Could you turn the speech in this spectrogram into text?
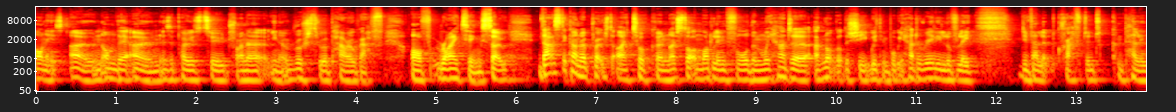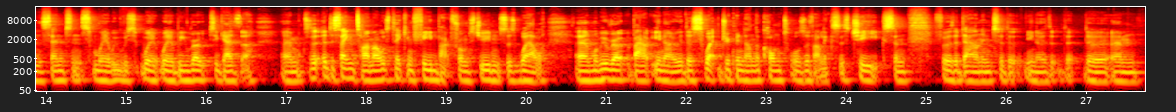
on its own, on their own, as opposed to trying to, you know, rush through a paragraph of writing. So that's the kind of approach that I took, and I started modelling for them. We had a, I've not got the sheet with me, but we had a really lovely, developed, crafted, compelling sentence where we was where, where we wrote together. Um, at the same time, I was taking feedback from students as well. Um, when we wrote about, you know, the sweat dripping down the contours of Alex's cheeks, and further down into the, you know, the the, the um,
